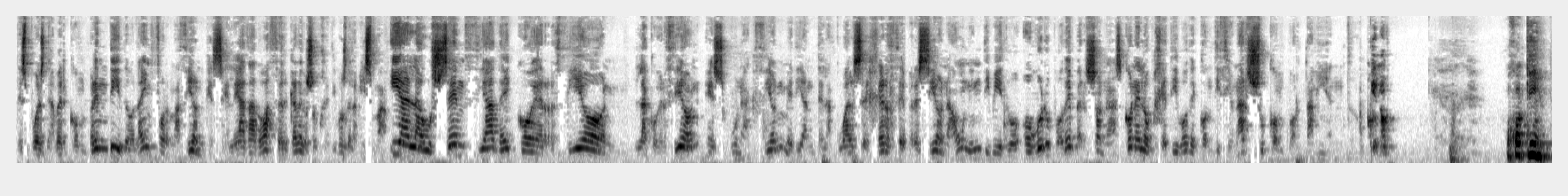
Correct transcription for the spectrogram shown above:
después de haber comprendido la información que se le ha dado acerca de los objetivos de la misma. Y a la ausencia de coerción. La coerción es una acción mediante la cual se ejerce presión a un individuo o grupo de personas con el objetivo de condicionar su comportamiento. No Ojo aquí.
